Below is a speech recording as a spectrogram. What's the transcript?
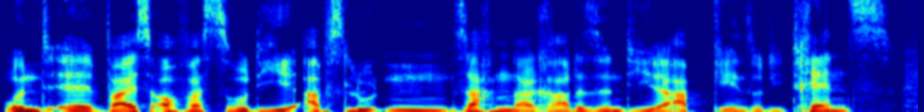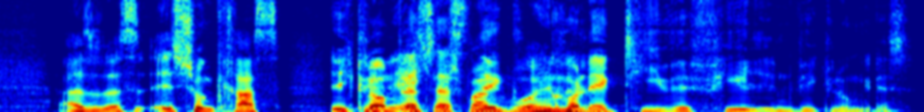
und äh, weiß auch, was so die absoluten Sachen da gerade sind, die da abgehen, so die Trends. Also das ist schon krass. Ich glaube, dass das gespannt, eine kollektive Fehlentwicklung ist.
